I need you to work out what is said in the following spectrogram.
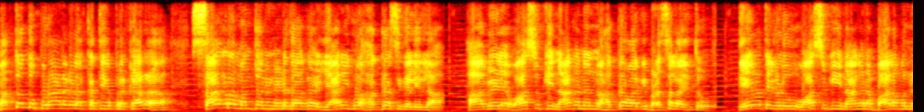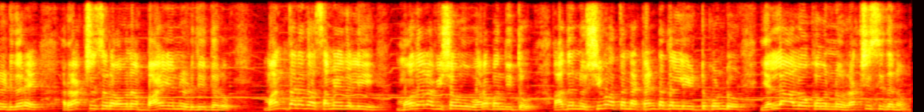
ಮತ್ತೊಂದು ಪುರಾಣಗಳ ಕಥೆಯ ಪ್ರಕಾರ, ಸಾಗರ ಮಂಥನ ನಡೆದಾಗ ಯಾರಿಗೂ ಹಗ್ಗ ಸಿಗಲಿಲ್ಲ. ಆ ವೇಳೆ ವಾಸುಕಿ ನಾಗನನ್ನು ಹಗ್ಗವಾಗಿ ಬಳಸಲಾಯಿತು. ದೇವತೆಗಳು ವಾಸುಕಿ ನಾಗನ ಬಾಲವನ್ನು ಹಿಡಿದರೆ ರಾಕ್ಷಸರು ಅವನ ಬಾಯಿಯನ್ನು ಹಿಡಿದಿದ್ದರು. ಮಂಥನದ ಸಮಯದಲ್ಲಿ ಮೊದಲ ವಿಷವು ಹೊರಬಂದಿತು. ಅದನ್ನು ಶಿವ ತನ್ನ ಕಂಠದಲ್ಲಿ ಇಟ್ಟುಕೊಂಡು ಎಲ್ಲಾ ಲೋಕವನ್ನು ರಕ್ಷಿಸಿದನು.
